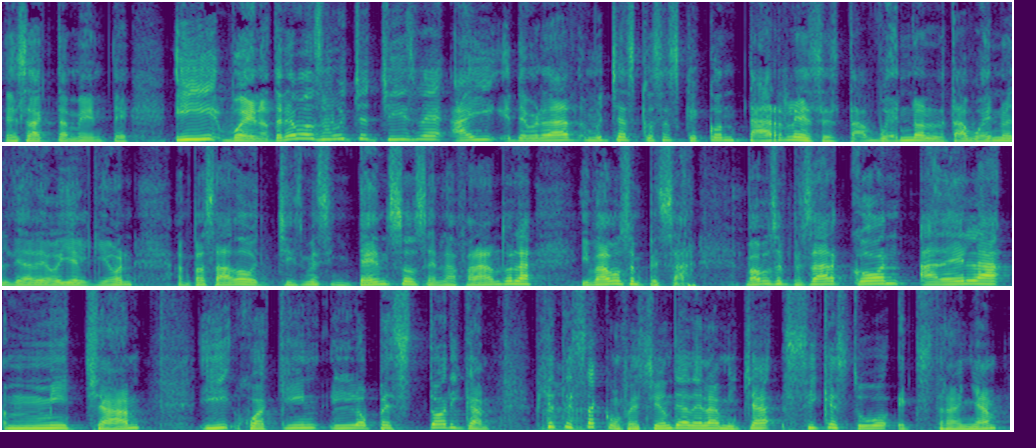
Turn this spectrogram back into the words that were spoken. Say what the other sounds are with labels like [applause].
Exactamente. Y bueno, tenemos mucho chisme. Hay de verdad muchas cosas que contarles. Está bueno, está bueno el día de hoy el guion. Han pasado chismes intensos en la farándula y vamos a empezar. Vamos a empezar con Adela Micha y Joaquín López Tórica. Fíjate, esta confesión de Adela Micha sí que estuvo extraña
